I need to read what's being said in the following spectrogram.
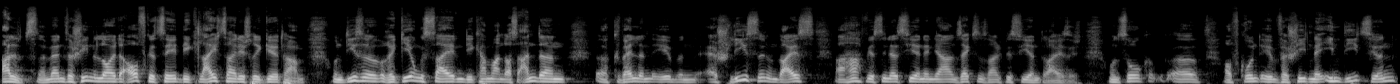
als. Dann werden verschiedene Leute aufgezählt, die gleichzeitig regiert haben. Und diese Regierungszeiten, die kann man aus anderen äh, Quellen eben erschließen und weiß, aha, wir sind jetzt hier in den Jahren 26 bis 34. Und so äh, aufgrund eben verschiedener Indizien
